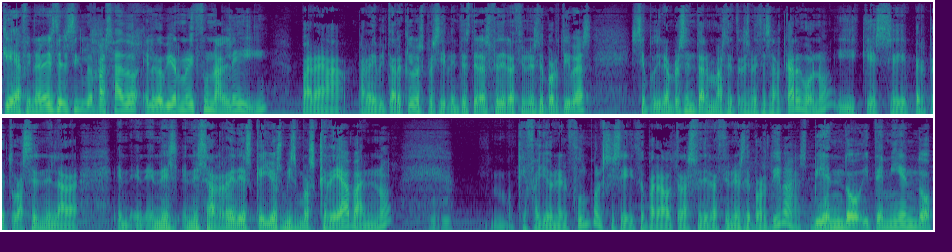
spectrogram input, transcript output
Que a finales del siglo pasado el gobierno hizo una ley para, evitar que los presidentes de las federaciones deportivas se pudieran presentar más de tres veces al cargo, ¿no? Y que se perpetuasen en, la, en, esas redes que ellos mismos creaban, ¿no? ¿Qué falló en el fútbol si se hizo para otras federaciones deportivas? Viendo y temiendo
